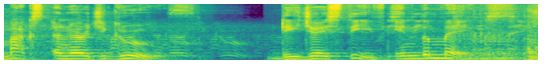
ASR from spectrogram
Max Energy Groove. DJ Steve in the mix.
